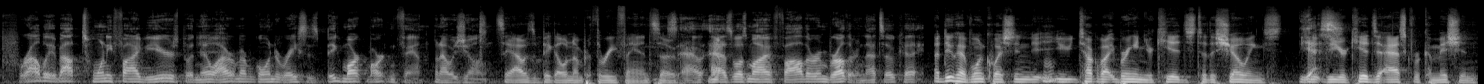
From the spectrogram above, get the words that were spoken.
probably about 25 years. But no, I remember going to races. Big Mark Martin fan when I was young, See, I was a big old number three fan. So as, as was my father and brother, and that's okay. I do have one question. You- mm-hmm. You talk about bringing your kids to the showings. Do- Yes. Do, your kids ask for commission,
